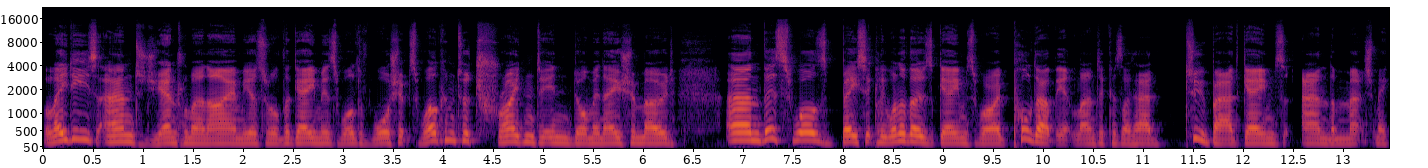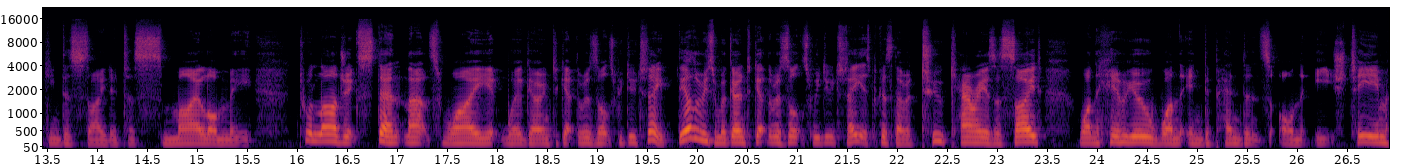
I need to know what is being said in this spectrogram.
Ladies and gentlemen, I am Yuzral. The game is World of Warships. Welcome to Trident in Domination Mode. And this was basically one of those games where I pulled out the Atlanta because I'd had two bad games and the matchmaking decided to smile on me. To a large extent, that's why we're going to get the results we do today. The other reason we're going to get the results we do today is because there are two carriers aside, one Hiryu, one Independence on each team.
